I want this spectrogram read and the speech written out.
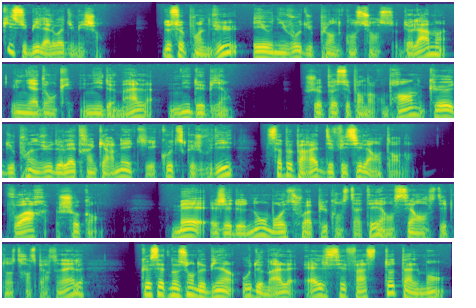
qui subit la loi du méchant. De ce point de vue, et au niveau du plan de conscience de l'âme, il n'y a donc ni de mal ni de bien. Je peux cependant comprendre que du point de vue de l'être incarné qui écoute ce que je vous dis, ça peut paraître difficile à entendre, voire choquant. Mais j'ai de nombreuses fois pu constater en séance d'hypnose transpersonnelle que cette notion de bien ou de mal, elle s'efface totalement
